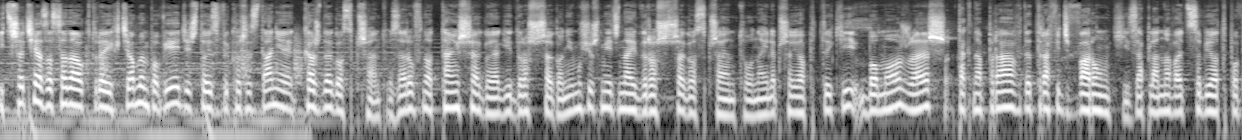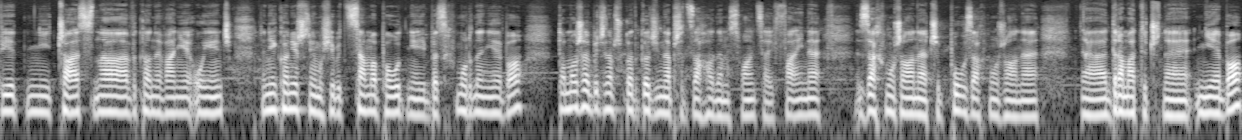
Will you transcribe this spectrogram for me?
I trzecia zasada, o której chciałbym powiedzieć, to jest wykorzystanie każdego sprzętu, zarówno tańszego, jak i droższego. Nie musisz mieć najdroższego sprzętu, najlepszej optyki, bo możesz tak naprawdę trafić w warunki, zaplanować sobie odpowiedni czas na wykonywanie ujęć. To niekoniecznie musi być samo południe i bezchmurne niebo. To może być na przykład godzina przed zachodem słońca i fajne, zachmurzone czy półzachmurzone, e, dramatyczne niebo.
